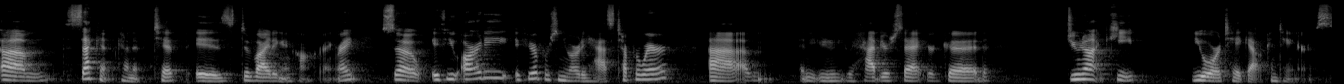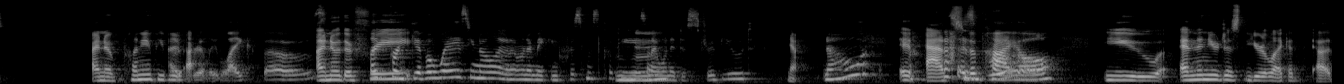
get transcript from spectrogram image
um, the second kind of tip is dividing and conquering, right? So if you already, if you're a person who already has Tupperware, um, and you you have your set, you're good. Do not keep your takeout containers. I know plenty of people. I really like those. I know they're free. like for giveaways, you know, like when I'm making Christmas cookies and I Mhm. want to distribute. No. No? it adds to the brutal. pile. You and then you're just you're like a, a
